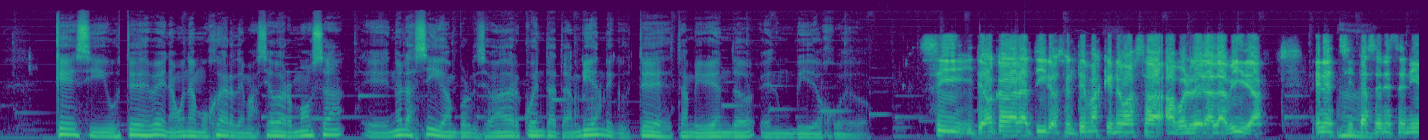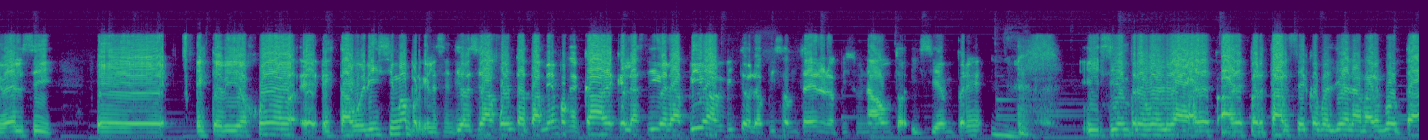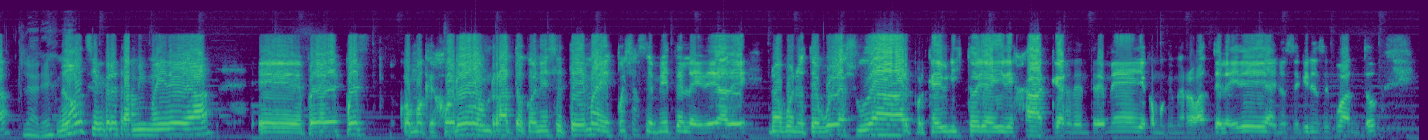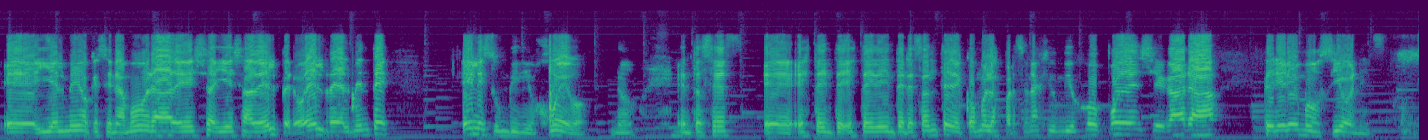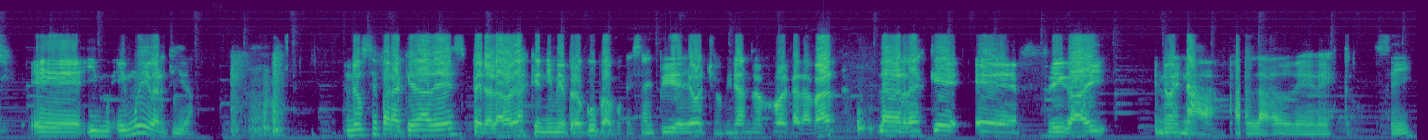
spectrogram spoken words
que si ustedes ven a una mujer demasiado hermosa, eh, no la sigan porque se van a dar cuenta también de que ustedes están viviendo en un videojuego. Sí, y te va a cagar a tiros. El tema es que no vas a, a volver a la vida. En Si Ah. estás en ese nivel, sí. Eh, este videojuego eh, está buenísimo porque el sentido se da cuenta también porque cada vez que la sigue la piba, viste, o lo pisa un tren o lo pisa un auto y siempre, y siempre vuelve a, des- a despertarse. Es como el día de la marmota. Claro, ¿no? Siempre esta misma idea, eh, pero después como que joroba un rato con ese tema y después ya se mete en la idea de, no, bueno, te voy a ayudar porque hay una historia ahí de hacker de entre medio, como que me robaste la idea y no sé qué, no sé cuánto, eh, y él medio que se enamora de ella y ella de él, pero él realmente, él es un videojuego, ¿no? Entonces, eh, esta, esta idea interesante de cómo los personajes de un videojuego pueden llegar a tener emociones. Eh, y, y muy divertida. No sé para qué edad es, pero la verdad es que ni me preocupa, porque si hay pibes de 8 mirando el juego del calamar, la verdad es que eh, Free Guy no es nada al lado de, esto, ¿sí?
